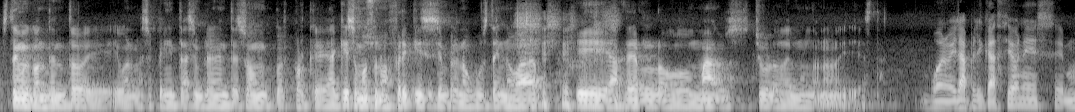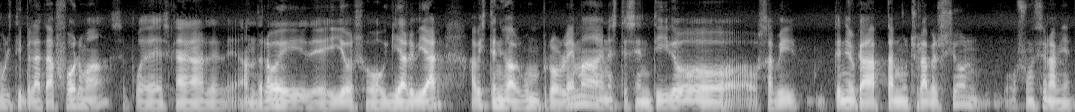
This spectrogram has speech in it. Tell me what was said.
estoy muy contento. Y, y, bueno, las espinitas simplemente son pues porque aquí somos unos frikis y siempre nos gusta innovar y hacer lo más chulo del mundo, ¿no? Y ya está. Bueno, y la aplicación es eh, multiplataforma, se puede descargar desde Android, de iOS o Gear VR. ¿Habéis tenido algún problema en este sentido? ¿Os habéis tenido que adaptar mucho la versión o funciona bien?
